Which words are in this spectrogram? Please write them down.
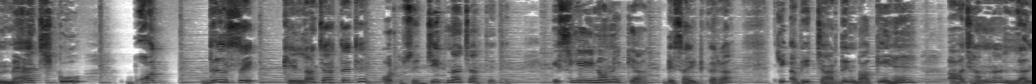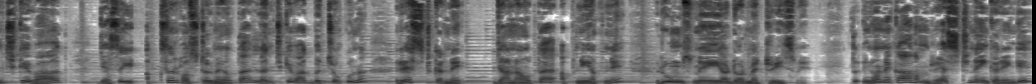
मैच को बहुत दिल से खेलना चाहते थे और उसे जीतना चाहते थे। इसलिए इन्होंने क्या डिसाइड करा कि अभी चार दिन बाकी हैं, आज हम ना लंच के बाद जैसे अक्सर हॉस्टल में होता है, लंच के बाद बच्चों को ना रेस्ट करने जाना होता है अपनी अपने रूम्स में या डॉर्मेट्रीज में। तो इन्होंने कहा, हम रेस्ट नहीं करेंगे,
